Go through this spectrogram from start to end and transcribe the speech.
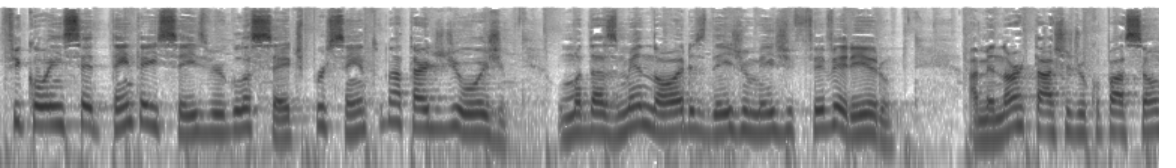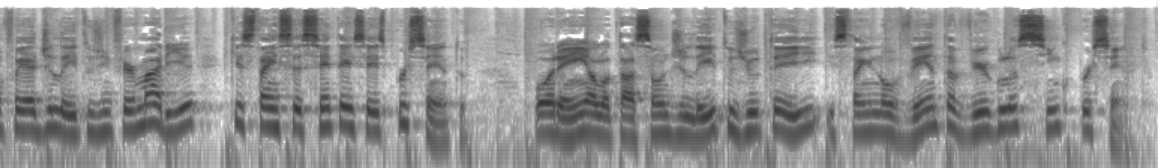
ficou em 76,7% na tarde de hoje, uma das menores desde o mês de fevereiro. A menor taxa de ocupação foi a de leitos de enfermaria, que está em 66%. Porém, a lotação de leitos de UTI está em 90,5%.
